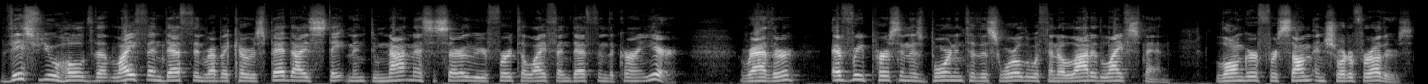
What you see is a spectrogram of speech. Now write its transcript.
this view holds that life and death in Rabbi Karuspedai's statement do not necessarily refer to life and death in the current year. Rather, every person is born into this world with an allotted lifespan, longer for some and shorter for others.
